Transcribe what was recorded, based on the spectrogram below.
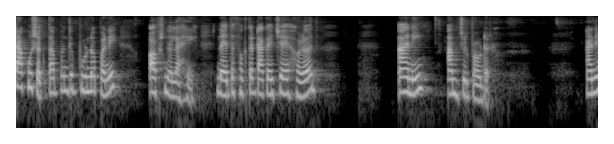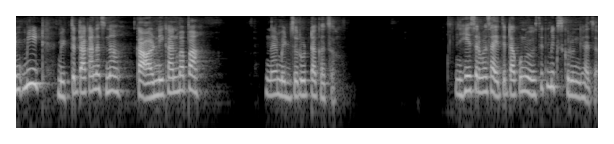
टाकू शकता पण ते पूर्णपणे ऑप्शनल आहे. नाही तर फक्त टाकायची आहे हळद आणि आमचूर पावडर. आणि मीठ मीठ तर टाकानच ना. का अळणी कान बापा? नाही मीठ जरूर टाकायचं. हे सर्व साहित्य टाकून व्यवस्थित मिक्स करून घ्यायचं.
